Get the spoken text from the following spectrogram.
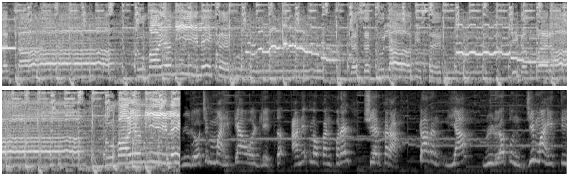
दत्ता तुमाय मिले करू कस तुला विसरू दिगंबरा तुमाय मिले व्हिडिओची माहिती आवडली तर अनेक लोकांपर्यंत शेअर करा. कारण या व्हिडिओतून जी माहिती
